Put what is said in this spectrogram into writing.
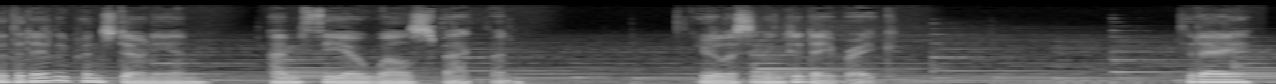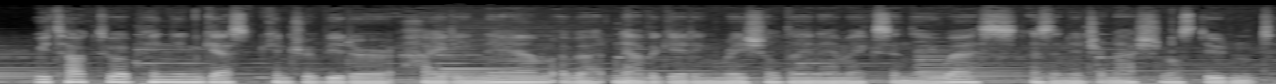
For the Daily Princetonian, I'm Theo Wells Spackman. You're listening to Daybreak. Today, we talk to opinion guest contributor Heidi Nam about navigating racial dynamics in the US as an international student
